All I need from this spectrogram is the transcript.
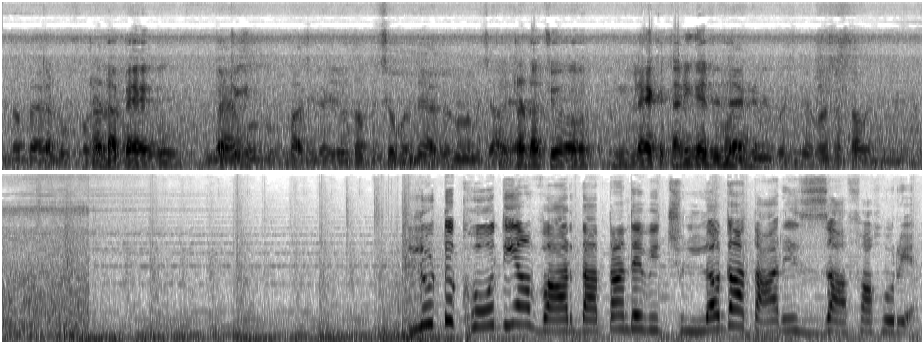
ਉਹਦਾ ਬੈਗ ਨੂੰ ਤੁਹਾਡਾ ਬੈਗ ਬਚ ਬੈਗ ਗਿਆ ਬਚ ਗਿਆ ਜੀ ਉਹਦਾ ਪਿੱਛੋਂ ਬੰਦੇ ਆ ਗਏ ਉਹਨਾਂ ਨੂੰ ਬਚਾਇਆ ਤੁਹਾਡਾ ਚੋ ਅਹ, ਲੈ ਕੇ ਤਾਂ ਨਹੀਂ ਗਏ ਲੈ ਕੇ ਨਹੀਂ ਕੁਝ ਗਏ ਬਸ ਸੱਤਾ ਵੱਜੀ ਲੁੱਟ ਖੋਹ ਦੀਆਂ ਵਾਰਦਾਤਾਂ ਦੇ ਵਿੱਚ ਲਗਾਤਾਰ ਇਜ਼ਾਫਾ ਹੋ ਰਿਹਾ ਹੈ।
